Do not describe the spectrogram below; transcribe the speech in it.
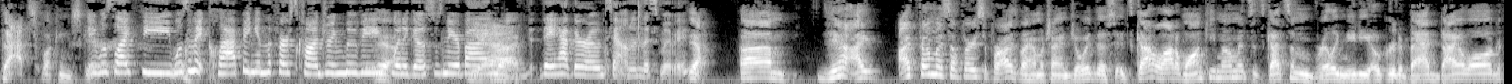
"That's fucking scary." It was like the wasn't it clapping in the first Conjuring movie Yeah. when a ghost was nearby? Yeah. Right. They had their own sound in this movie. Yeah. Um, yeah, I, I found myself very surprised by how much I enjoyed this. It's got a lot of wonky moments. It's got some really mediocre to bad dialogue.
